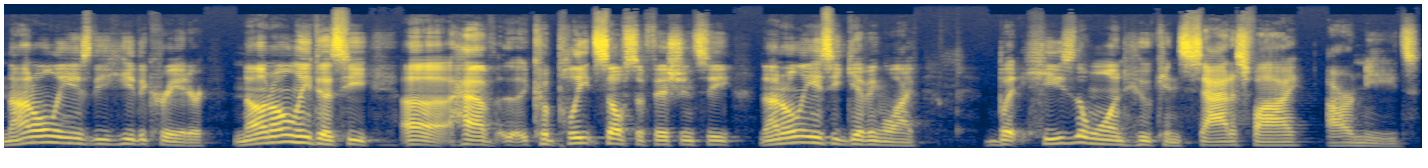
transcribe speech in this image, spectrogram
not only is the, he the creator, not only does he uh, have uh, complete self sufficiency, not only is he giving life, but he's the one who can satisfy our needs.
